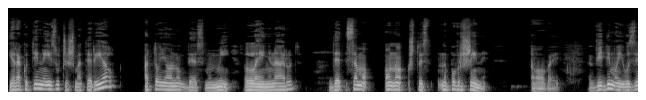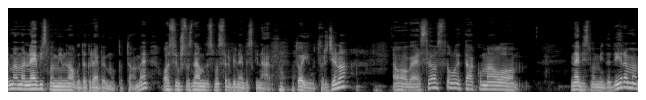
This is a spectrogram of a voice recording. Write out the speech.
Jer ako ti ne izučiš materijal, a to je ono gde smo mi lenj narod, gde samo ono što je na površini ovaj, vidimo i uzimamo, ne bismo mi mnogo da grebemo po tome, osim što znamo da smo Srbi nebeski narod. To je utvrđeno. Ove, sve ostalo je tako malo, ne bismo mi da diramo.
